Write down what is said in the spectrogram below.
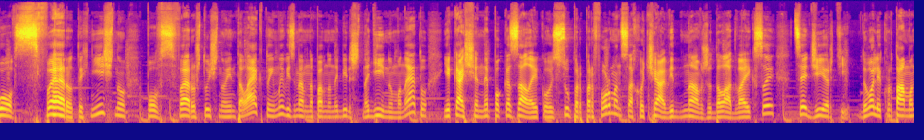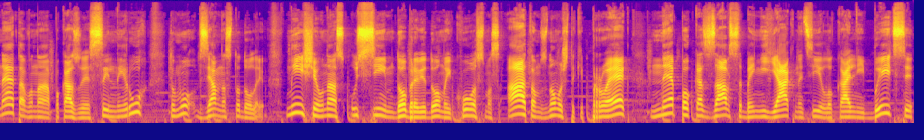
повз сферу технічну, повз сферу штучного інтелекту, і ми візьмемо, напевно, найбільш надійну монету, яка ще не показала якогось суперперформанса, хоча відна вже дала 2 ікси. Це GRT. Доволі крута монета, вона показує сильний рух, тому взяв на 100 доларів. Нижче у нас усім добре відомий космос Атом, знову ж таки, проект. Не показав себе ніяк на цій локальній бичці.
